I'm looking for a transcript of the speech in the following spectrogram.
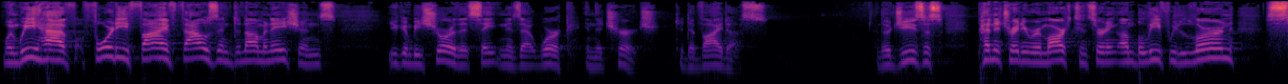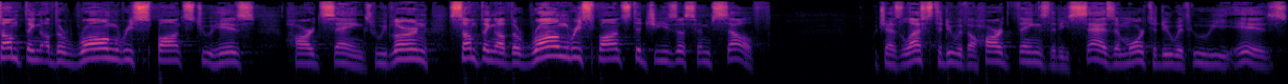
When we have 45,000 denominations, you can be sure that Satan is at work in the church to divide us. though Jesus' penetrating remarks concerning unbelief, we learn something of the wrong response to his hard sayings. We learn something of the wrong response to Jesus himself, which has less to do with the hard things that he says and more to do with who he is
